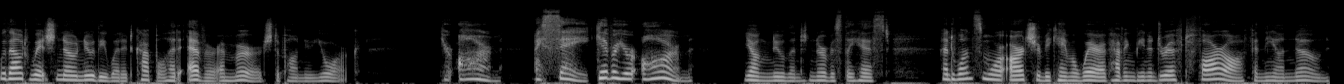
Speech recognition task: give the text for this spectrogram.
without which no newly wedded couple had ever emerged upon New York. "Your arm I say, give her your arm!" young Newland nervously hissed; and once more Archer became aware of having been adrift far off in the unknown.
